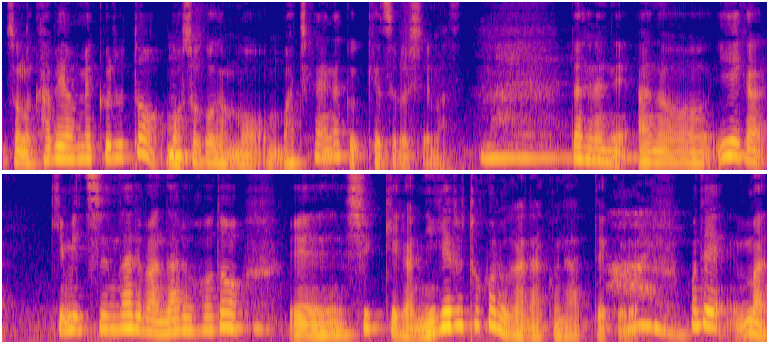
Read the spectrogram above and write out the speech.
うその壁をめくるともうそこがもう間違いなく結露しています、だからねあの家が気密になればなるほど、えー、湿気が逃げるところがなくなってくる、はい、で、まあ、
